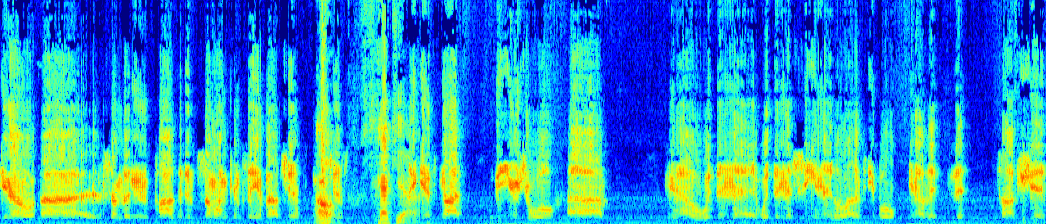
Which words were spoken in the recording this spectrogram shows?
you know uh, something positive someone can say about you. Oh, is, heck yeah! I guess not the usual. Um, you know, within the within the scene, there's a lot of people you know that that talk shit.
